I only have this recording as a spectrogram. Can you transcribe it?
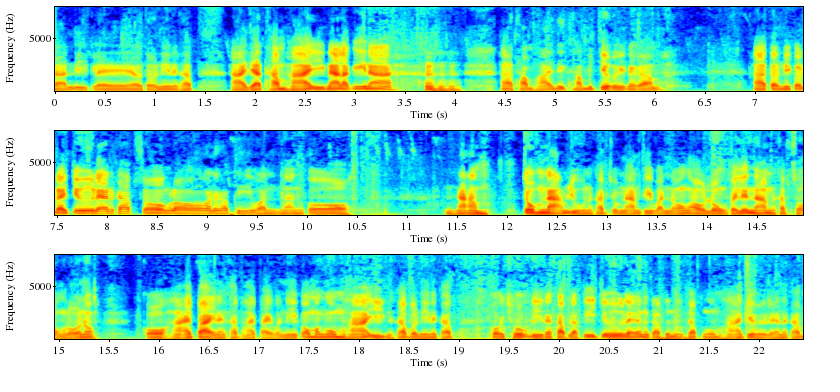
กันอีกแล้วตอนนี้นะครับอ่าอย่าทำหายอีกนะลักกี้นะอ่าทำหายนี่ทำไม่เจออีกนะครับอ่าตอนนี้ก็ได้เจอแล้วนะครับสองล้อนะครับ ที่วันนั้นก็น้ำจมน้ำอยู่นะครับ จมน้ำที่วันน้องเอาลงไปเล่นน้ำนะครับสองล้อเนาะ ก็หายไปนะครับหายไปวันนี้ก็มางมหาอีกนะครับ วันนี้นะครับก็โชคดีนะครับลักกี้เจอแล้วนะครับตอนนี้ครับงมหาเจอแล้วนะครับ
